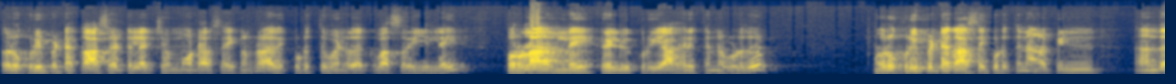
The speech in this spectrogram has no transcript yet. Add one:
ஒரு குறிப்பிட்ட காசு எட்டு லட்சம் மோட்டார் சைக்கிள் அதை கொடுத்து வேண்டுவதற்கு வசதி இல்லை. பொருளாதார நிலை கேள்விக்குறியாக இருக்கின்ற பொழுது ஒரு குறிப்பிட்ட காசை கொடுத்து நாங்கள் பின் அந்த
